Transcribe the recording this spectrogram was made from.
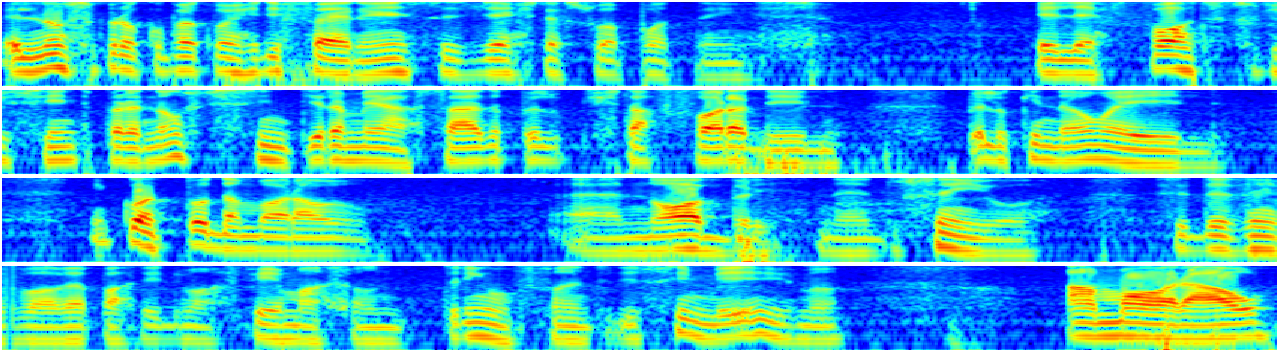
ele não se preocupa com as diferenças e esta sua potência. Ele é forte o suficiente para não se sentir ameaçado pelo que está fora dele, pelo que não é ele. Enquanto toda moral é, nobre né, do Senhor se desenvolve a partir de uma afirmação triunfante de si mesma, a moral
